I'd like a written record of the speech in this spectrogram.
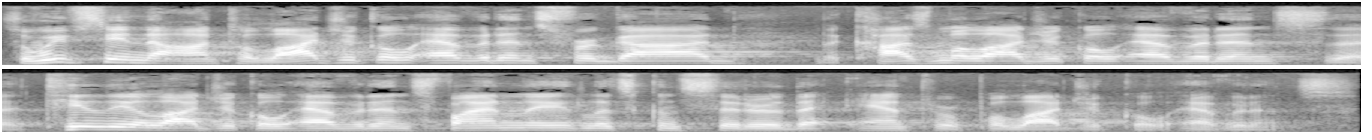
So we've seen the ontological evidence for God, the cosmological evidence, the teleological evidence. Finally, let's consider the anthropological evidence.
